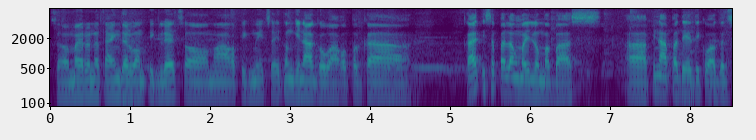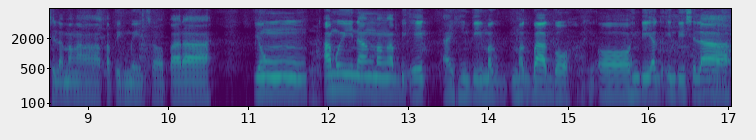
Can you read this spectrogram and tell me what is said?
So, mayroon na tayong dalawang piglet. So, mga kapigmate, so itong ginagawa ko pagka kahit isa pa lang may lumabas, ah pinapadede ko agad sila mga kapigmate. So, para yung amoy ng mga biik ay hindi mag, magbago o hindi hindi sila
